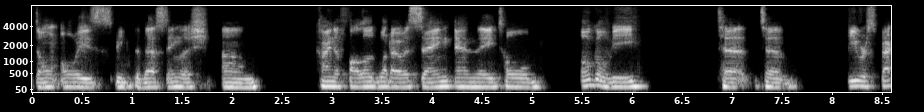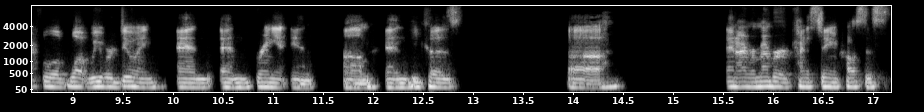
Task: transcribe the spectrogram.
don't always speak the best English, um, kind of followed what I was saying, and they told Ogilvy to to be respectful of what we were doing and and bring it in. Um, and because, uh, and I remember kind of sitting across this.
